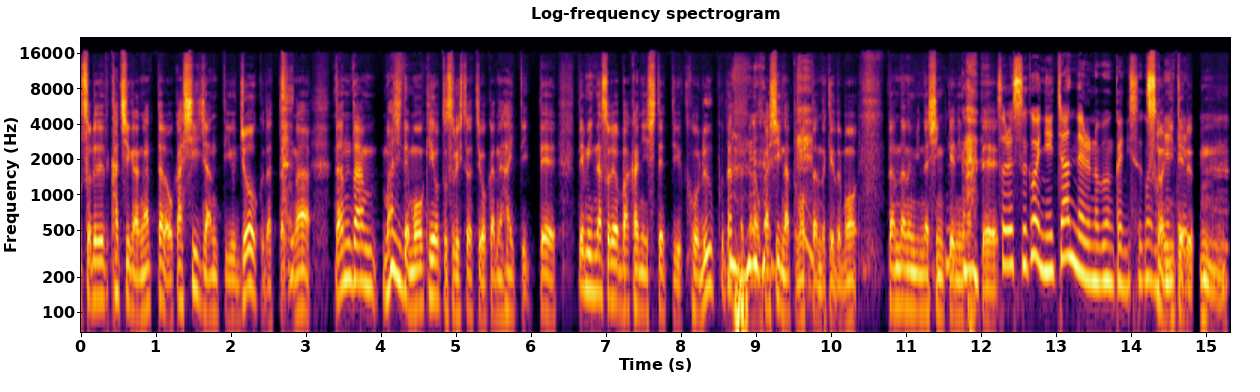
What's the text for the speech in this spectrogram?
それで価値が上がったらおかしいじゃんっていうジョークだったのが、だんだんマジで儲けようとする人たちお金入っていって、で、みんなそれをバカにしてっていう、こう、ループだったからおかしいなと思ったんだけども、だんだんみんな真剣になって。それすごい2チャンネルの文化にすごい似てる。すごい似てる。うん。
